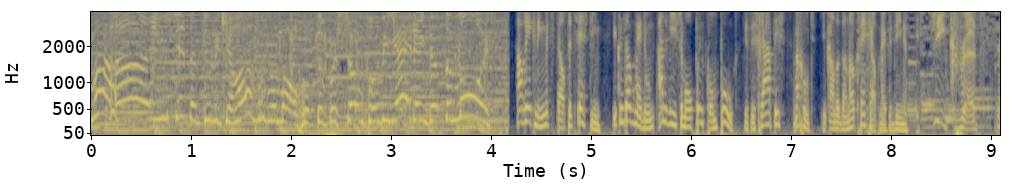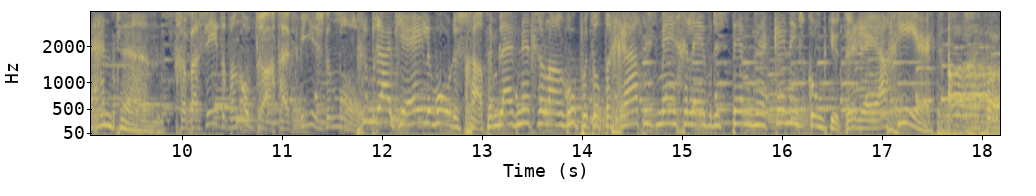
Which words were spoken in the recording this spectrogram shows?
Maar je zet natuurlijk je halve vermogen op de persoon van wie jij denkt dat de mol is. Hou rekening met Veldtip 16. Je kunt ook meedoen aan wieisdemol.com pool. Dit is gratis, maar goed, je kan er dan ook geen geld mee verdienen. Secret Sentence. Gebaseerd op een opdracht uit Wie is de Mol. Gebruik je hele woordenschat en blijf net zo lang roepen tot de gratis meegeleverde stemherkenningscomputer reageert. Achter.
